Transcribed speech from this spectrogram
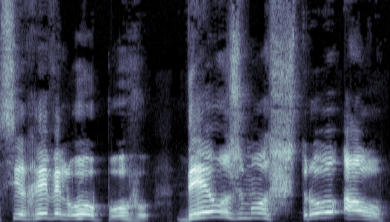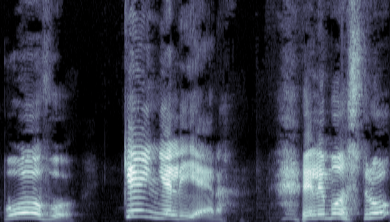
se revelou ao povo. Deus mostrou ao povo quem ele era. Ele mostrou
